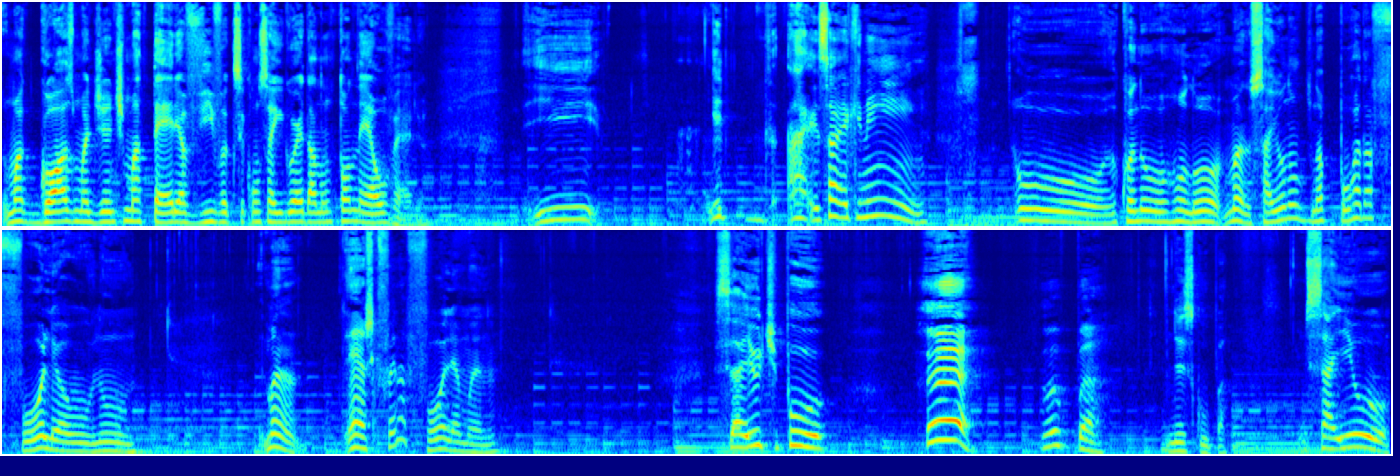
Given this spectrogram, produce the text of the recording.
uma gosma de antimatéria viva que você consegue guardar num tonel, velho. E. e ah, sabe, é que nem. O. Quando rolou. Mano, saiu no, na porra da Folha, ou no. Mano, é, acho que foi na Folha, mano. Saiu tipo. É! Opa! Desculpa. Saiu.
